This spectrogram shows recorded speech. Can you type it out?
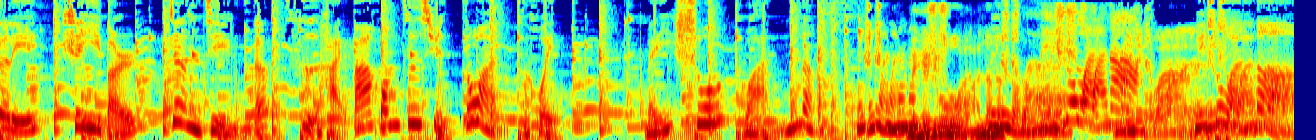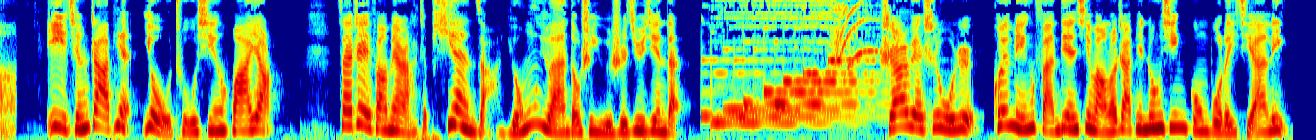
这里是一本正经的四海八荒资讯段子会，没说完呢，没说完呢，没说完呢，没说完呢，没说完呢，没说完没说完呢。疫情诈骗又出新花样，在这方面啊，这骗子啊永远都是与时俱进的。十二月十五日，昆明反电信网络诈骗中心公布了一起案例。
